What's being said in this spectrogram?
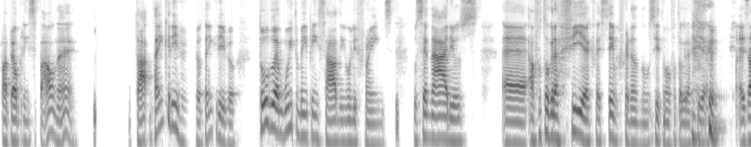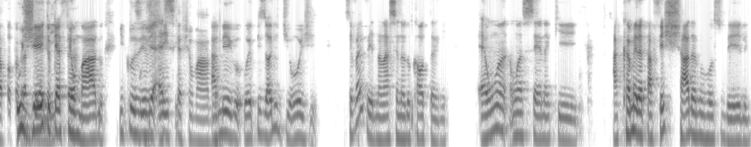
papel principal, né? Tá, tá incrível, tá incrível. Tudo é muito bem pensado em Only Friends. Os cenários, é, a fotografia, que faz tempo que o Fernando não cita uma fotografia, mas a O fotografia jeito que é filmado, o inclusive, jeito esse, que é filmado. amigo, o episódio de hoje, você vai ver na na cena do Kaltang, é uma, uma cena que a câmera tá fechada no rosto dele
